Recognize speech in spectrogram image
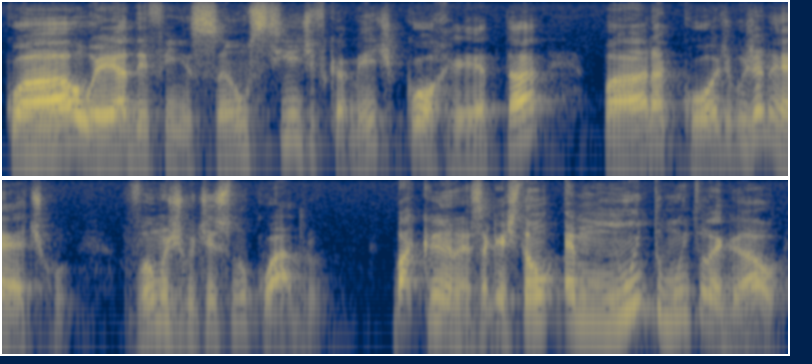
qual é a definição cientificamente correta para código genético? Vamos discutir isso no quadro. Bacana, essa questão é muito, muito legal,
